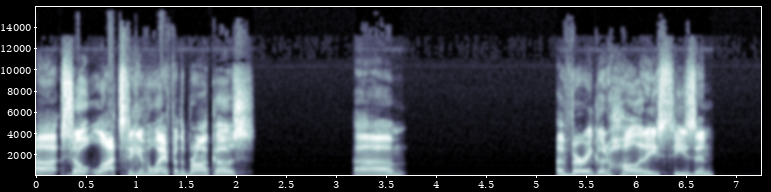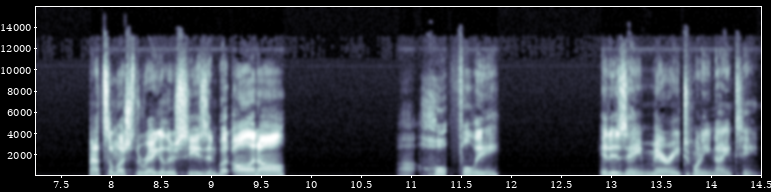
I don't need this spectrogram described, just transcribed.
Uh, so lots to give away for the Broncos. Um, a very good holiday season. Not so much the regular season, but all in all, uh, hopefully, it is a merry 2019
